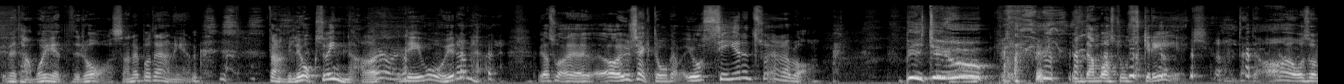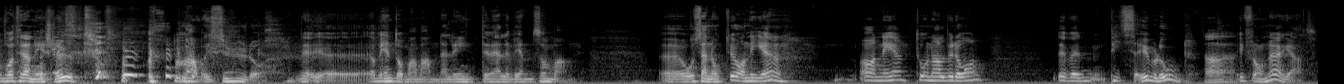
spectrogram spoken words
Du vet, han var helt rasande på träningen. För han ville ju också vinna. Det var ju den här. Jag sa, ja ursäkta Håkan, jag ser inte så jävla bra. Bit ihop! Den bara stod och skrek. Ja, och så var träningen slut. Men han var ju sur då. Jag vet inte om han vann eller inte, eller vem som vann. Eh, Och sen åkte jag ner. Ja, ner. Tog en Alvedon. Det var- pissade ju blod Ja. ifrån ögat.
